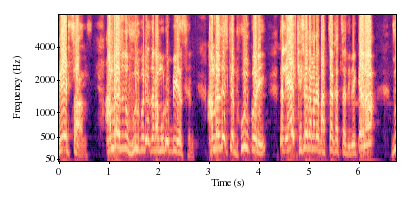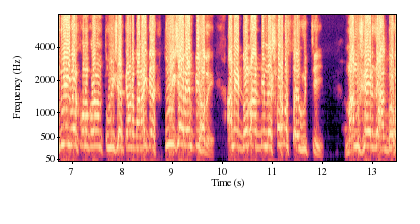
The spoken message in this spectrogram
গ্রেট চান্স আমরা যদি ভুল করি, যারা মুরব্বী আছেন, আমরা যদি ভুল করি, তাহলে এর খেসারে আমাদের বাচ্চা কাচ্চা দিবে। কেন? যদি এইবার কোন কোন তুই হিসাবকে আমরা বানাইতে, তুই হিসাব এমপি হবে। আমি ডোমার ডিমলে সর্বস্তরে ঘুরছি। মানুষের যে আগ্রহ,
